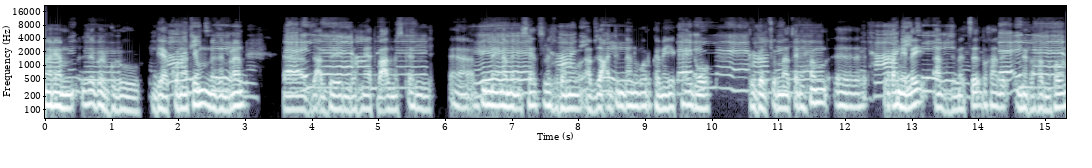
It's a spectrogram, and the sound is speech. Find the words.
ማርያም ዘገልግሉ ዲያቆናት እዮም መዘምራን ብዛዕባ ምክንያት በዓል መስቀል ኣቢና ኢና መንእሰያት ስለዝኾኑ ኣብዚ ዓዲ እንዳነበሩ ከመይ የካይድዎ ክገልፁና ፀኒሖም የቐኒለይ ኣብ ዝመፅእ ብካልእ ንራኸብ ንኸውን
